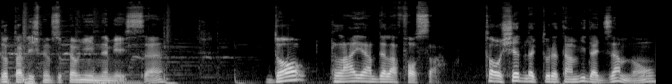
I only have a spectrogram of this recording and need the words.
Dotarliśmy w zupełnie inne miejsce. Do Playa de la Fossa. To osiedle, które tam widać za mną,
